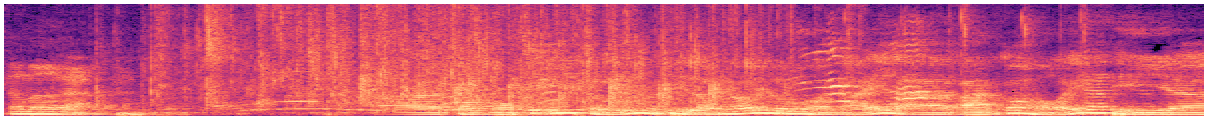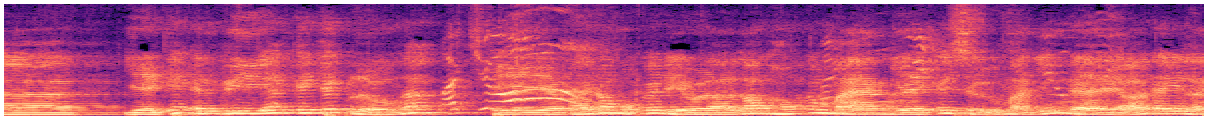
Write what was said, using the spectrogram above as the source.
cảm ơn ạ. à. À, còn một cái ý tưởng nữa thì long nói luôn hồi nãy là bạn có hỏi á, thì à, về cái mv á, cái chất lượng á thì phải nói một cái điều là long không có màng về cái sự mà vấn đề ở đây là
